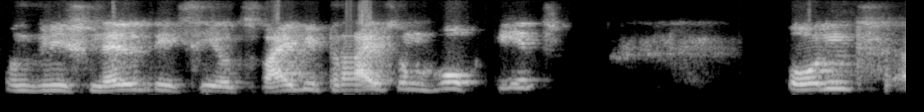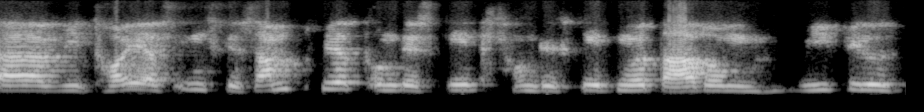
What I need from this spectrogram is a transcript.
und wie schnell die CO2-Bepreisung hochgeht und äh, wie teuer es insgesamt wird. Und es geht, und es geht nur darum, wie viel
